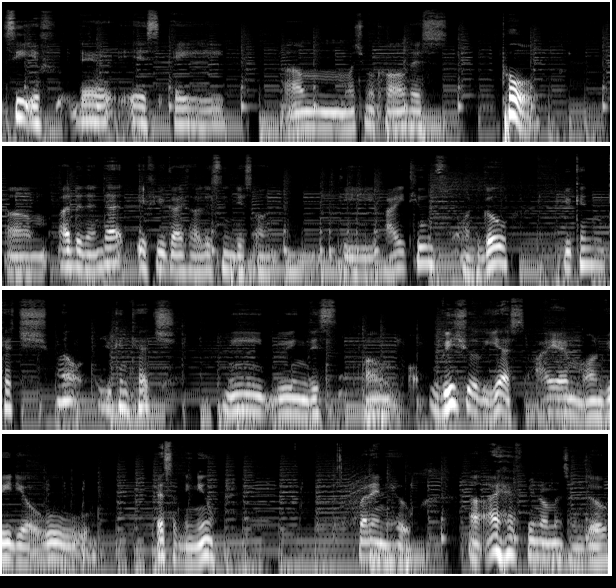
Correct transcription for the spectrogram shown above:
see if there is a um, what you call this poll. Um, other than that, if you guys are listening this on the iTunes on the go, you can catch well, you can catch me doing this um, visually, yes, I am on video. Ooh, that's something new. But anywho, uh, I have been Norman Sanzo,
